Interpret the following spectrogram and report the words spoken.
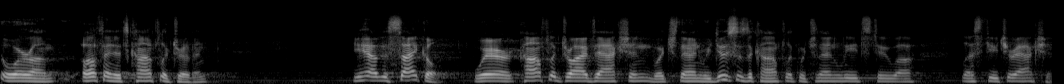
or um, often it's conflict driven, you have the cycle where conflict drives action, which then reduces the conflict, which then leads to uh, less future action.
